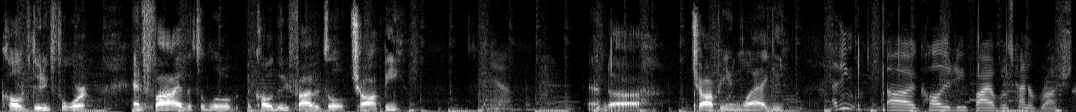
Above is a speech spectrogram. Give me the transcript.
Call of Duty 4 and 5. It's a little Call of Duty 5. It's a little choppy. And uh, choppy and laggy. I think uh, Call of Duty 5 was kind of rushed.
